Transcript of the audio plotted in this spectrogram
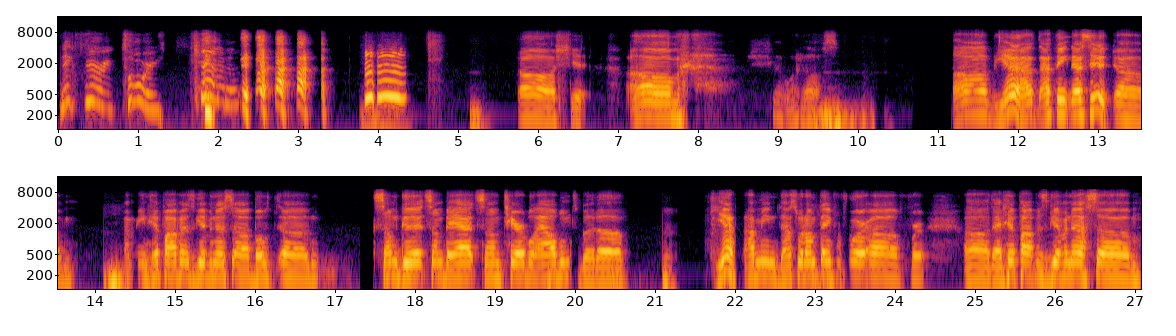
Nick Fury, Tory, Canada. oh shit. Um, shit. What else? Uh, yeah, I, I think that's it. Um, I mean, hip hop has given us uh both uh some good, some bad, some terrible albums, but uh yeah, I mean that's what I'm thankful for. Uh, for uh, that hip hop has given us um,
